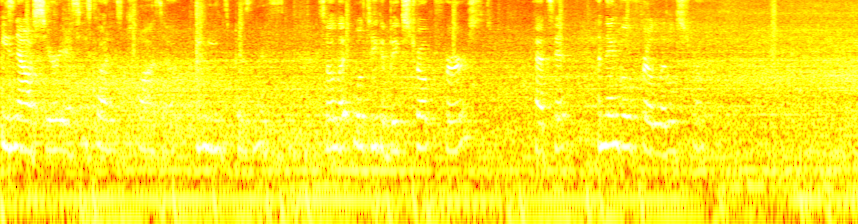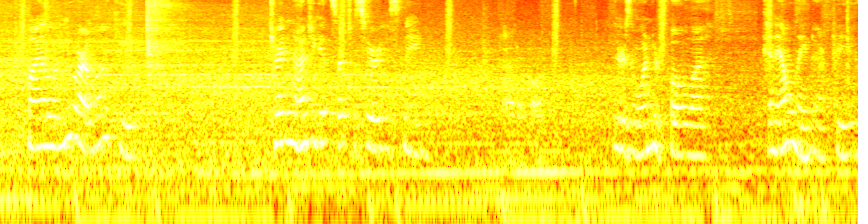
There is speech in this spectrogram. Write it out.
He's now serious. He's got his claws out. He means business. So let, we'll take a big stroke first. That's it. And then go for a little stroke. Milo, you are lucky. Trenton, how'd you get such a serious name? I don't know. There's a wonderful uh, canal named after you.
